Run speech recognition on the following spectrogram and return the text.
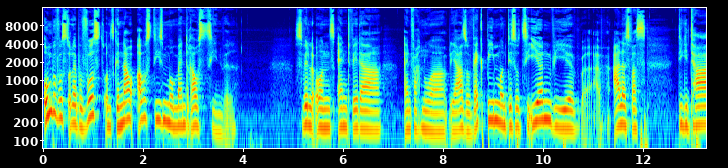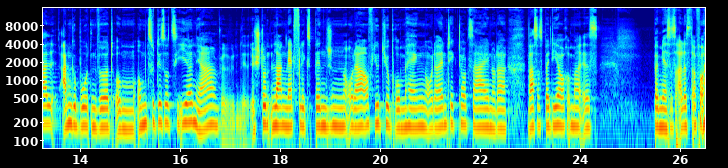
unbewusst oder bewusst, uns genau aus diesem Moment rausziehen will. Es will uns entweder einfach nur, ja, so wegbeamen und dissoziieren, wie äh, alles, was digital angeboten wird, um, um zu dissoziieren, ja, stundenlang Netflix bingen oder auf YouTube rumhängen oder in TikTok sein oder was es bei dir auch immer ist. Bei mir ist es alles davon.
